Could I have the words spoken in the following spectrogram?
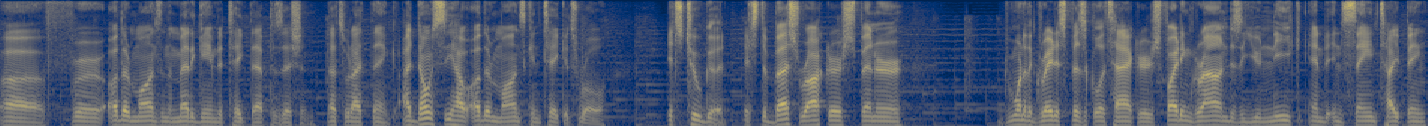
uh, for other Mons in the metagame to take that position. That's what I think. I don't see how other Mons can take its role. It's too good. It's the best rocker, spinner, one of the greatest physical attackers. Fighting ground is a unique and insane typing.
